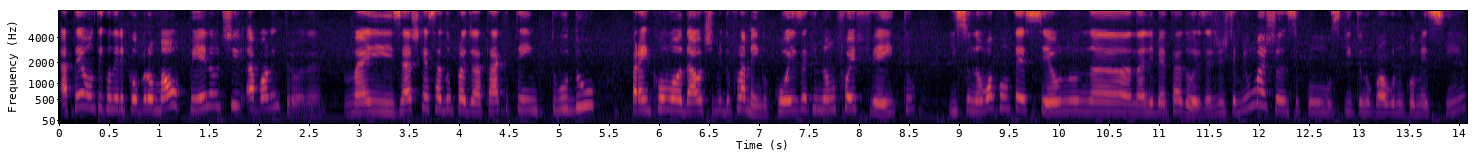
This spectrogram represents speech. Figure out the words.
Até ontem, quando ele cobrou mal o pênalti, a bola entrou, né? Mas acho que essa dupla de ataque tem tudo para incomodar o time do Flamengo, coisa que não foi feito. Isso não aconteceu no, na, na, Libertadores. A gente teve uma chance com o Mosquito no jogo no comecinho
